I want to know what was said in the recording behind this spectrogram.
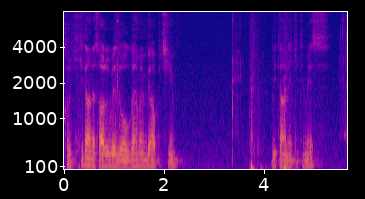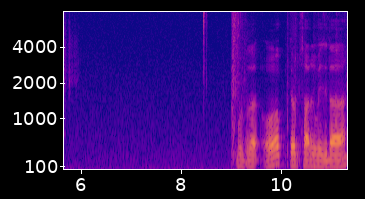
42 tane sargı bezi oldu. Hemen bir hap içeyim. Bir tane kitimiz. Burada da hop 4 sargı bezi daha.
